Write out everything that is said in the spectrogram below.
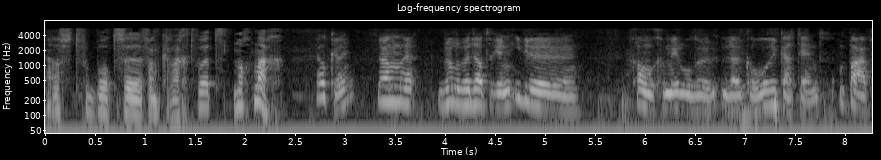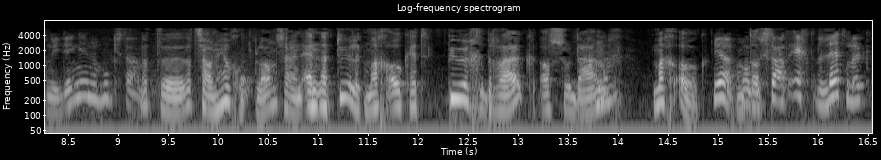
als het verbod van kracht wordt, nog mag. Oké, dan willen we dat er in iedere gewoon gemiddelde leuke horecatent een paar van die dingen in de hoek staan. Dat, eh, dat zou een heel goed plan zijn. En natuurlijk mag ook het puur gebruik als zodanig, Mhm. mag ook. ja, want, want er dat staat echt letterlijk,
